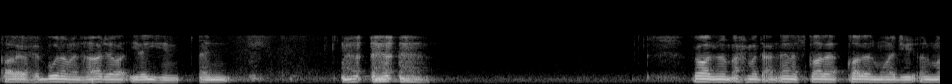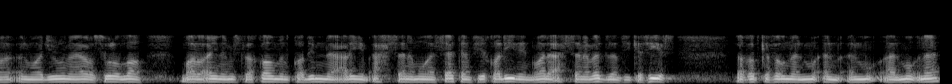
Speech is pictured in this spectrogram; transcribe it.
قال يحبون من هاجر إليهم أن روى الإمام أحمد عن أنس قال قال المهاجرون يا رسول الله ما رأينا مثل قوم قدمنا عليهم أحسن مواساة في قليل ولا أحسن بذلا في كثير. لقد كفونا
